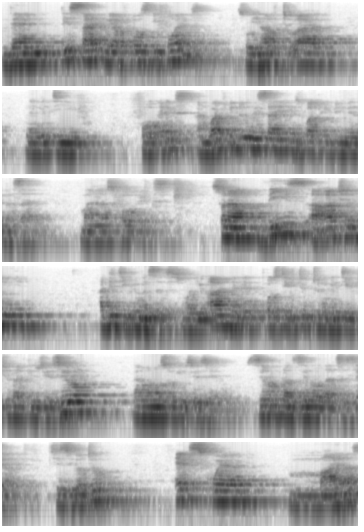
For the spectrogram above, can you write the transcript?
Then this side, we have positive 4x, so we have to add negative 4x and what we do this side is what we do the side minus 4x so now these are actually additive inverses when you add negative positive 2 to negative 2 that gives you 0 that one also gives you 0 0 plus 0 that's 0 which is equal to x squared minus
